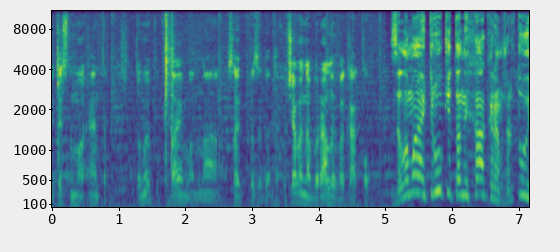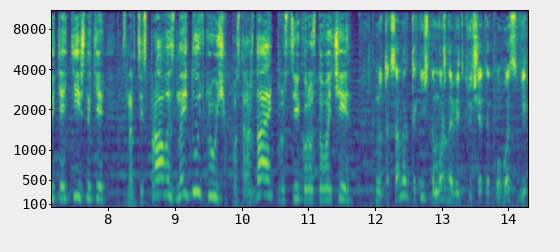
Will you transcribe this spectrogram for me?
і тиснемо Enter, то ми попадаємо на сайт президента. Хоча ми набирали vk.com. Заламають руки та не хакерам, жартують айтішники. Знавці справи знайдуть ключ, постраждають прості користувачі. Ну так само як технічно можна відключити когось від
